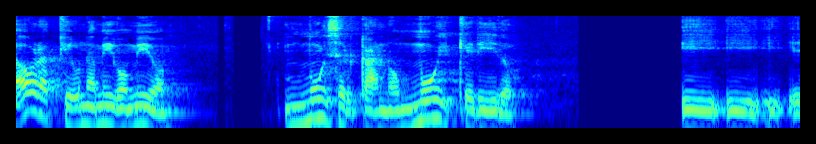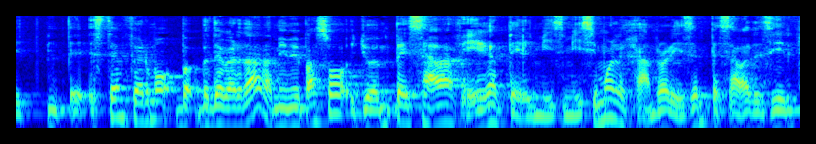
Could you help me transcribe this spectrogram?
ahora que un amigo mío, muy cercano, muy querido, y, está enfermo, de verdad, a mí me pasó, yo empezaba, fíjate, el mismísimo Alejandro Ariz empezaba a decir,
